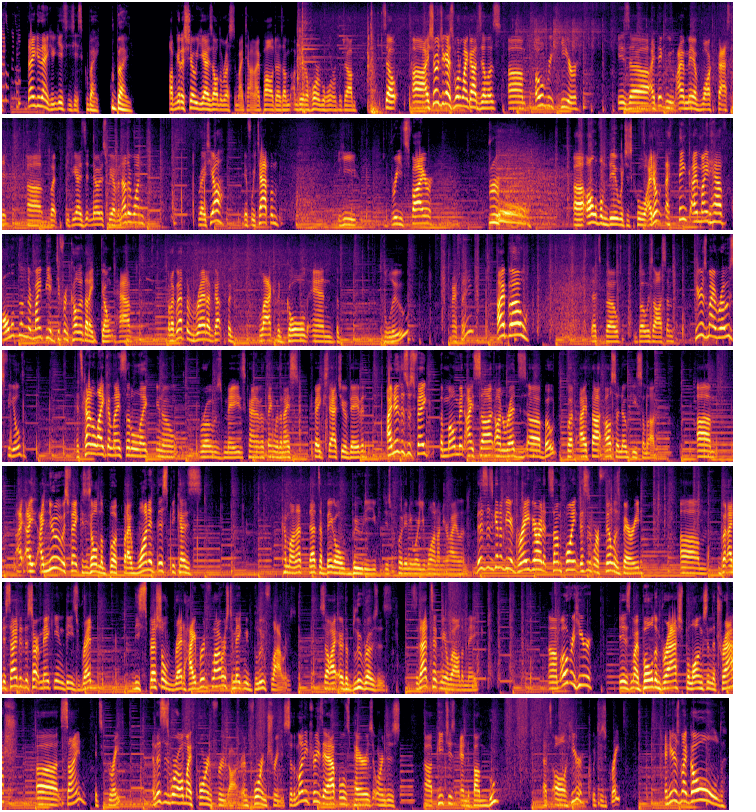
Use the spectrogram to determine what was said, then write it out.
Thank you, thank you. Yes, yes, yes. Goodbye. Goodbye. I'm going to show you guys all the rest of my town. I apologize. I'm, I'm doing a horrible, horrible job. So, uh, I showed you guys one of my Godzillas. Um, over here is, uh, I think we, I may have walked past it, uh, but if you guys didn't notice, we have another one right here. If we tap him, he breathes fire. Uh, all of them do, which is cool. I don't, I think I might have all of them. There might be a different color that I don't have. But I've got the red, I've got the black, the gold, and the blue, I think. Hi, Beau! That's Beau. Beau is awesome. Here's my rose field. It's kind of like a nice little, like, you know, rose maze kind of a thing with a nice fake statue of David. I knew this was fake the moment I saw it on Redd's uh, boat, but I thought also no geese allowed. Um, I, I, I knew it was fake because he's holding the book, but I wanted this because... Come on, that, that's a big old booty you can just put anywhere you want on your island. This is going to be a graveyard at some point. This is where Phil is buried. Um, but I decided to start making these red, these special red hybrid flowers to make me blue flowers. So I, or the blue roses. So that took me a while to make. Um, over here is my bold and brash belongs in the trash uh, sign. It's great. And this is where all my foreign fruit are and foreign trees. So the money trees, the apples, pears, oranges, uh, peaches, and bamboo. That's all here, which is great. And here's my gold.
